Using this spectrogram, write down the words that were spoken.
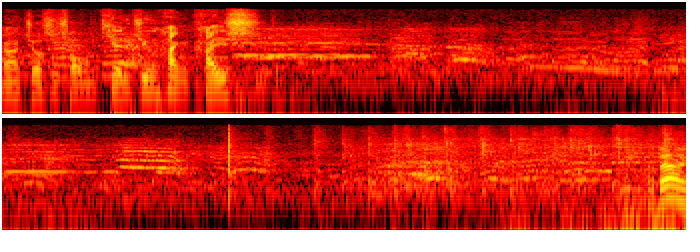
刚刚就是从田君汉开始的。当然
